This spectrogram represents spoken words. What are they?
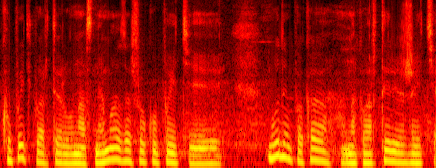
купити квартиру у нас нема за що купити. Будемо поки на квартирі жити.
